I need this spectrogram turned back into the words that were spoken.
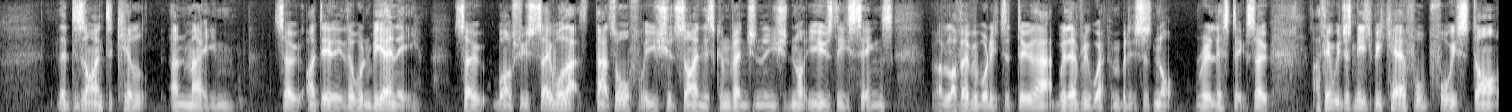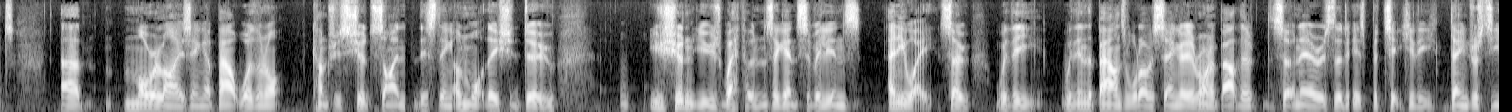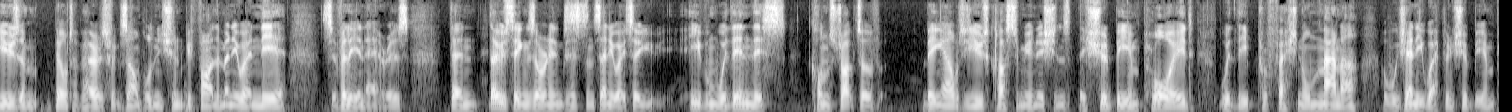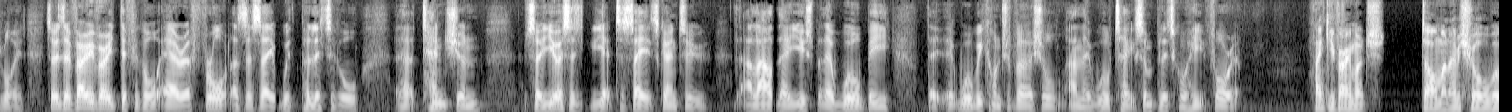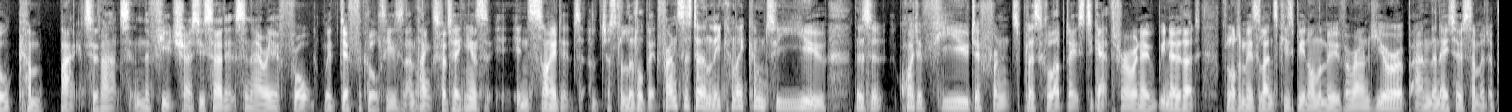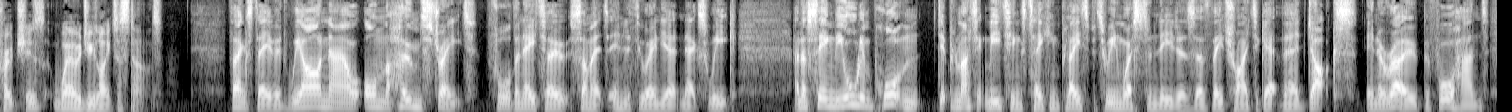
they're designed to kill and maim. So ideally, there wouldn't be any. So whilst you say, well, that's that's awful, you should sign this convention and you should not use these things. I'd love everybody to do that with every weapon, but it's just not realistic. So I think we just need to be careful before we start uh, moralising about whether or not countries should sign this thing and what they should do. You shouldn't use weapons against civilians anyway. So with the within the bounds of what I was saying earlier on about the certain areas that it's particularly dangerous to use them, built up areas, for example, and you shouldn't be firing them anywhere near civilian areas then those things are in existence anyway. So you, even within this construct of being able to use cluster munitions, they should be employed with the professional manner of which any weapon should be employed. So it's a very, very difficult area, fraught, as I say, with political uh, tension. So US has yet to say it's going to allow their use, but there will be it will be controversial, and they will take some political heat for it. Thank you very much, Dom, and I'm sure we'll come back to that in the future. As you said, it's an area fraught with difficulties, and thanks for taking us inside it just a little bit. Francis Dearnley, can I come to you? There's a, quite a few different political updates to get through. I know we know that Volodymyr Zelensky's been on the move around Europe, and the NATO summit approaches. Where would you like to start? Thanks, David. We are now on the home straight for the NATO summit in Lithuania next week and are seeing the all important diplomatic meetings taking place between Western leaders as they try to get their ducks in a row beforehand.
